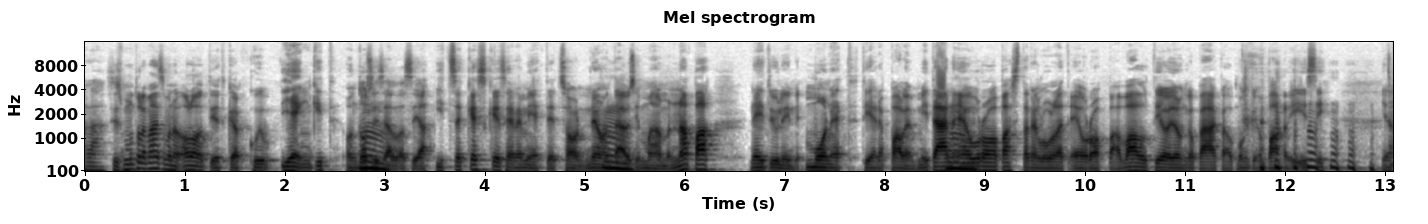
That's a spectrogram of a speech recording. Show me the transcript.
Älä. Siis mun tulee vähän semmoinen olo, tiedätkö, kun jenkit on tosi mm. sellaisia itsekeskeisiä ja miettii, että se on, ne on mm. täysin maailman napa, ne ei tyylin monet tiedä paljon mitään mm. Euroopasta, ne luulee, että Eurooppa on valtio, jonka pääkaupunki on Pariisi. ja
